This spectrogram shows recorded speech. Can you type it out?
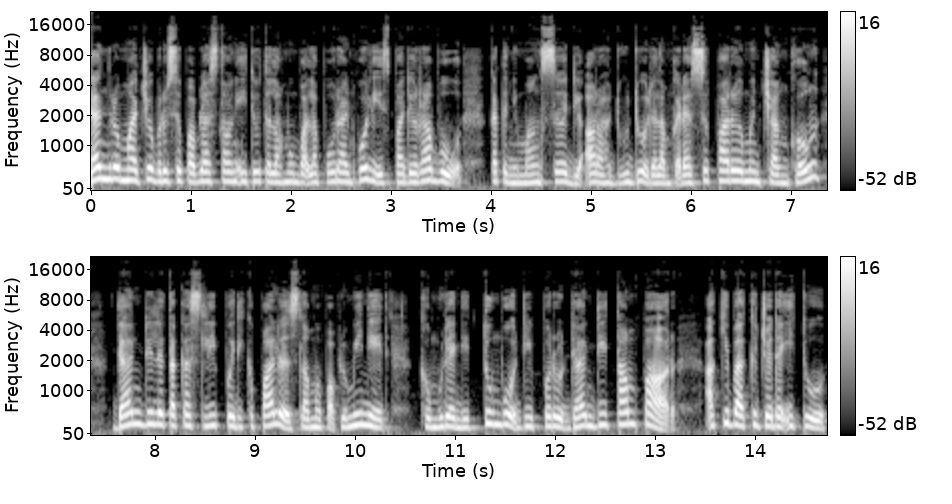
dan remaja berusia 14 tahun itu telah membuat laporan polis pada Rabu. Katanya mangsa diarah duduk dalam keadaan separa mencangkung dan diletakkan selipar di kepala selama 40 minit kemudian ditumbuk di perut dan ditampar. Akibat kejadian itu,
